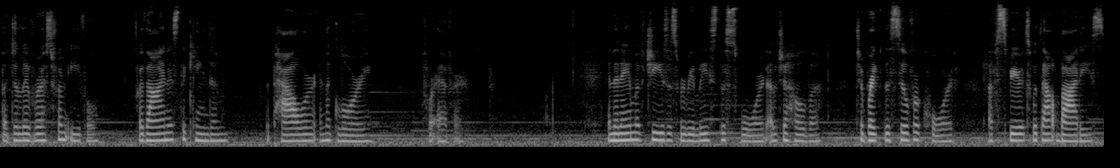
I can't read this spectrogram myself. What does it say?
but deliver us from evil. For thine is the kingdom, the power, and the glory forever. In the name of Jesus, we release the sword of Jehovah to break the silver cord of spirits without bodies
